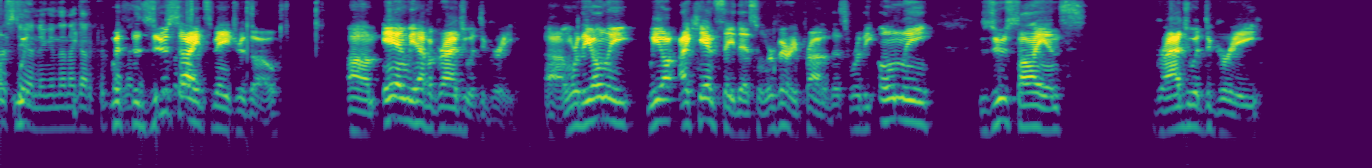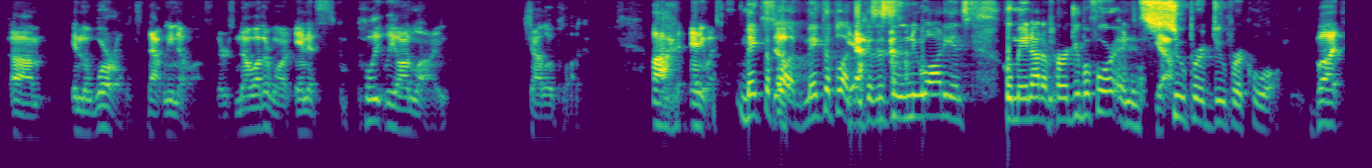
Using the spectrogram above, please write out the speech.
with- understanding, and then I got to with the zoo science major though um, and we have a graduate degree uh, we're the only we are i can't say this and we're very proud of this we're the only zoo science graduate degree um, in the world that we know of there's no other one and it's completely online shallow plug uh, anyway Make the So- plug, make the plug, Yeah. because this is a new audience who may not have heard you before, and it's Yeah. super duper cool. but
